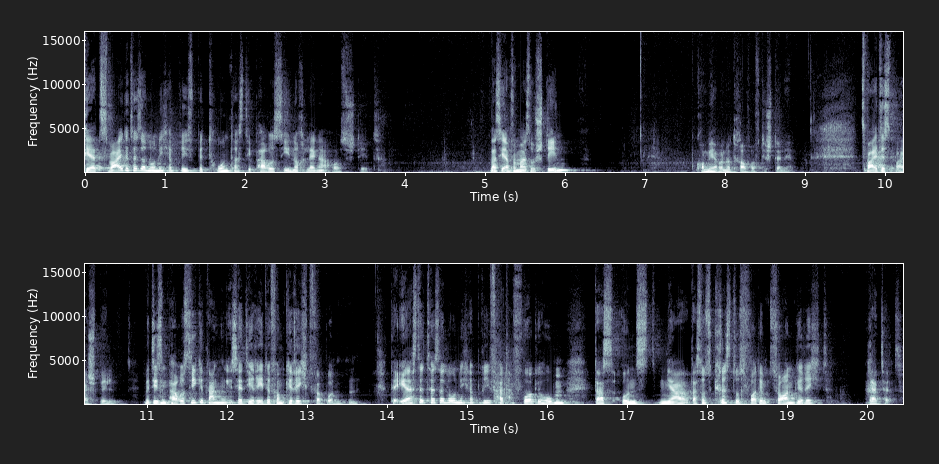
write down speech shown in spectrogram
Der zweite Thessalonicher Brief betont, dass die Parousie noch länger aussteht. Lass ich einfach mal so stehen. Komme ich aber nur drauf auf die Stelle. Zweites Beispiel. Mit diesem Parousie-Gedanken ist ja die Rede vom Gericht verbunden. Der erste Thessalonicher Brief hat hervorgehoben, dass uns, ja, dass uns Christus vor dem Zorngericht rettet.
